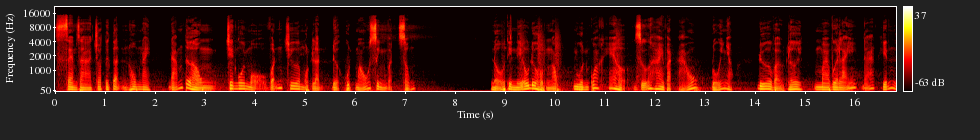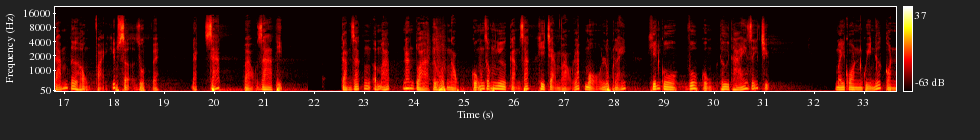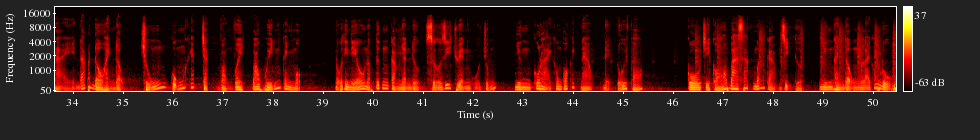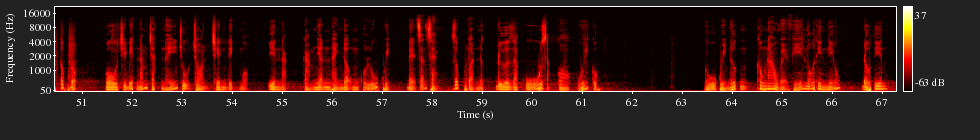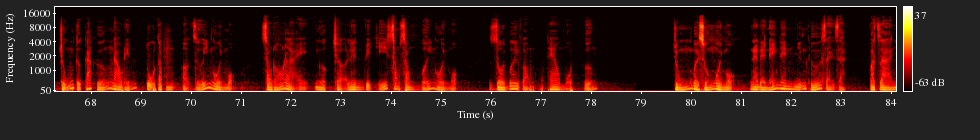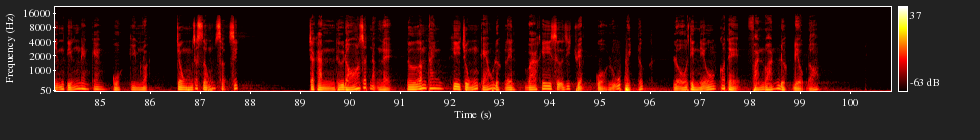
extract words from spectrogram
Xem ra cho tới tận hôm nay, đám tơ hồng trên ngôi mộ vẫn chưa một lần được hút máu sinh vật sống. Nỗ thì nếu đưa hộp ngọc luồn qua khe hở giữa hai vạt áo đối nhau, đưa vào lơi mà vừa lấy đã khiến đám tơ hồng phải khiếp sợ rụt về, đặt sát vào da thịt. Cảm giác ấm áp lan tỏa từ hộp ngọc cũng giống như cảm giác khi chạm vào lắp mộ lúc nãy, khiến cô vô cùng thư thái, dễ chịu. Mấy con quỷ nước còn lại đã bắt đầu hành động. Chúng cũng khép chặt vòng vây, bao quyến canh mộ. Nỗ thiên nhiễu lập tức cảm nhận được sự di chuyển của chúng, nhưng cô lại không có cách nào để đối phó. Cô chỉ có ba xác mẫn cảm dị thường, nhưng hành động lại không đủ tốc độ. Cô chỉ biết nắm chặt lấy trụ tròn trên đỉnh mộ yên lặng cảm nhận hành động của lũ quỷ để sẵn sàng dốc toàn lực đưa ra cú giằng co cuối cùng. Lũ quỷ nước không nao về phía nỗ thiên nhiễu đầu tiên, chúng từ các hướng nao đến tụ tập ở dưới ngôi mộ, sau đó lại ngược trở lên vị trí song song với ngôi mộ, rồi bơi vòng theo một hướng. Chúng bơi xuống ngôi mộ, là để nấy lên những thứ dài dài phát ra những tiếng len keng của kim loại, trông rất giống sợi xích. Chắc hẳn thứ đó rất nặng nề từ âm thanh khi chúng kéo được lên và khi sự di chuyển của lũ quỷ nước. Lỗ thiên nhiễu có thể phán đoán được điều đó.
